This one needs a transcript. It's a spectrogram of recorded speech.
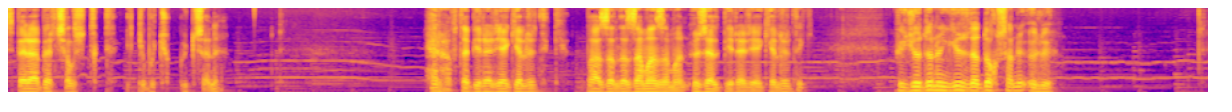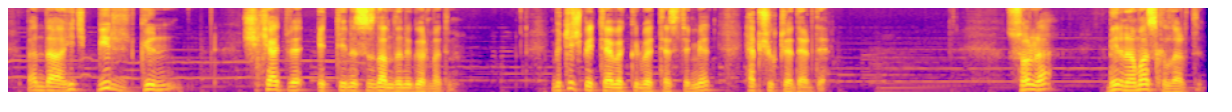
Biz beraber çalıştık iki buçuk, üç sene. Her hafta bir araya gelirdik. Bazen de zaman zaman özel bir araya gelirdik. Vücudunun yüzde doksanı ölü. Ben daha hiç bir gün şikayet ve ettiğini, sızlandığını görmedim. Müthiş bir tevekkül ve teslimiyet hep şükrederdi. Sonra bir namaz kılardı.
